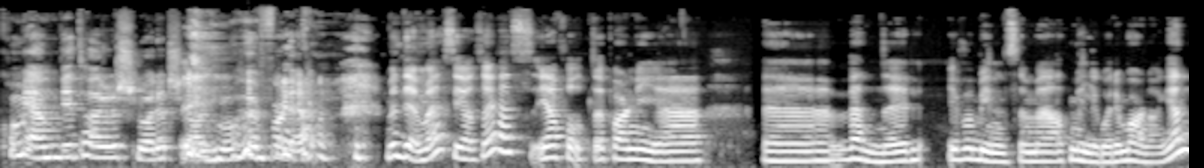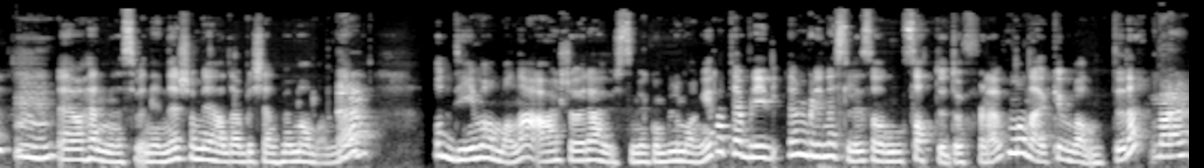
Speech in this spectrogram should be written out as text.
kom igjen. Vi tar, slår et slag for det. Men det må jeg si altså. Jeg, jeg har fått et par nye eh, venner i forbindelse med at Mille går i barnehagen, Mm. eh, og hennes venninner, som jeg da ble kjent med mammaen min. Ja. Og de mammaene er så rause med komplimenter at jeg blir, jeg blir nesten litt sånn satt ut og flau. Man er jo ikke vant til det. Nei.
